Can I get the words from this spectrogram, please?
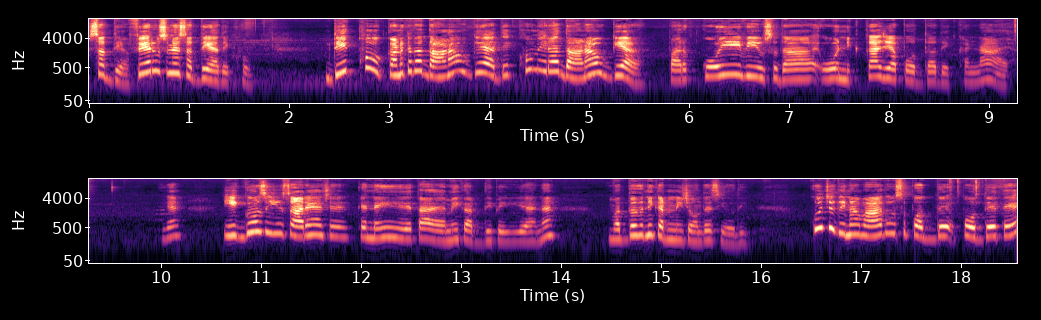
ਸੱਦਿਆ। ਫਿਰ ਉਸਨੇ ਸੱਦਿਆ, ਦੇਖੋ। ਦੇਖੋ, ਕਣਕ ਦਾ ਦਾਣਾ ਉੱਗਿਆ, ਦੇਖੋ ਮੇਰਾ ਦਾਣਾ ਉੱਗਿਆ। ਪਰ ਕੋਈ ਵੀ ਉਸ ਦਾ ਉਹ ਨਿੱਕਾ ਜਿਹਾ ਪੌਦਾ ਦੇਖਣ ਨਾ ਆਇਆ। ਠੀਕ ਹੈ? ਈਗੋ ਸੀ ਸਾਰਿਆਂ 'ਚ ਕਿ ਨਹੀਂ, ਇਹ ਤਾਂ ਐਵੇਂ ਹੀ ਕਰਦੀ ਪਈ ਹੈ ਨਾ? ਮਦਦ ਨਹੀਂ ਕਰਨੀ ਚਾਹੁੰਦੇ ਸੀ ਉਹਦੀ। ਕੁਝ ਦਿਨਾਂ ਬਾਅਦ ਉਸ ਪੌਦੇ ਪੌਦੇ ਤੇ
